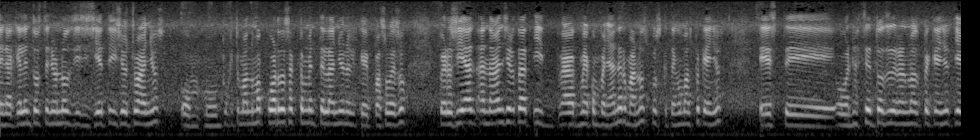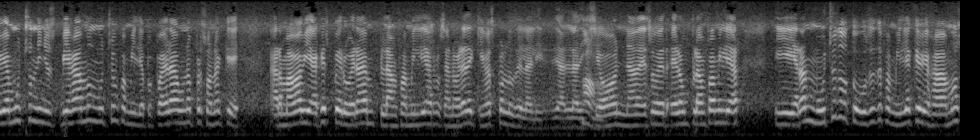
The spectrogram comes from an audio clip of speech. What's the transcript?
en aquel entonces tenía unos 17, 18 años, o, o un poquito más, no me acuerdo exactamente el año en el que pasó eso, pero sí an- andaba en cierta, y ah, me acompañaban hermanos, pues que tengo más pequeños, este, o en ese entonces eran más pequeños, y había muchos niños, viajábamos mucho en familia, papá era una persona que armaba viajes, pero era en plan familiar, o sea, no era de que ibas con los de la, la adicción, nada de eso, era, era un plan familiar, y eran muchos autobuses de familia que viajábamos,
